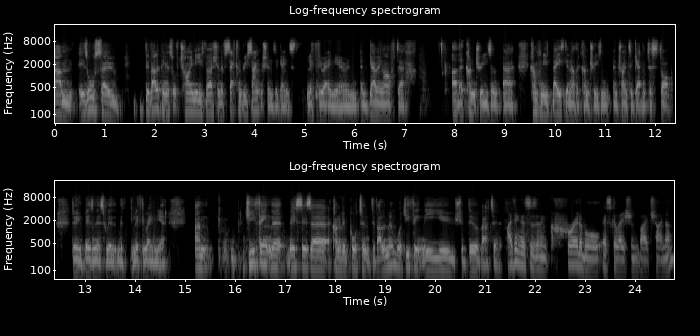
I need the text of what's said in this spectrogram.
um, is also developing a sort of Chinese version of secondary sanctions against Lithuania and, and going after other countries and uh, companies based in other countries and, and, trying to get them to stop doing business with, with Lithuania. Um, do you think that this is a, a, kind of important development? What do you think the EU should do about it? I think this is an incredible escalation by China.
